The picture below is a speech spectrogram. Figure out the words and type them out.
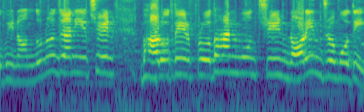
অভিনন্দনও জানিয়েছেন ভারতের প্রধানমন্ত্রী নরেন্দ্র মোদী।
